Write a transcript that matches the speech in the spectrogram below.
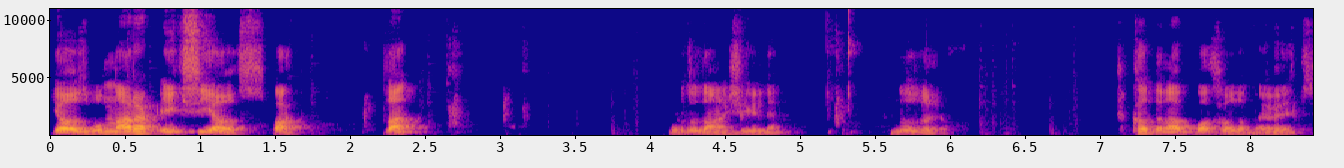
Yağız bunlar hep eksi Yağız. Bak lan burada da aynı şekilde. Burada da yok. Şu kadına bakalım. Evet.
